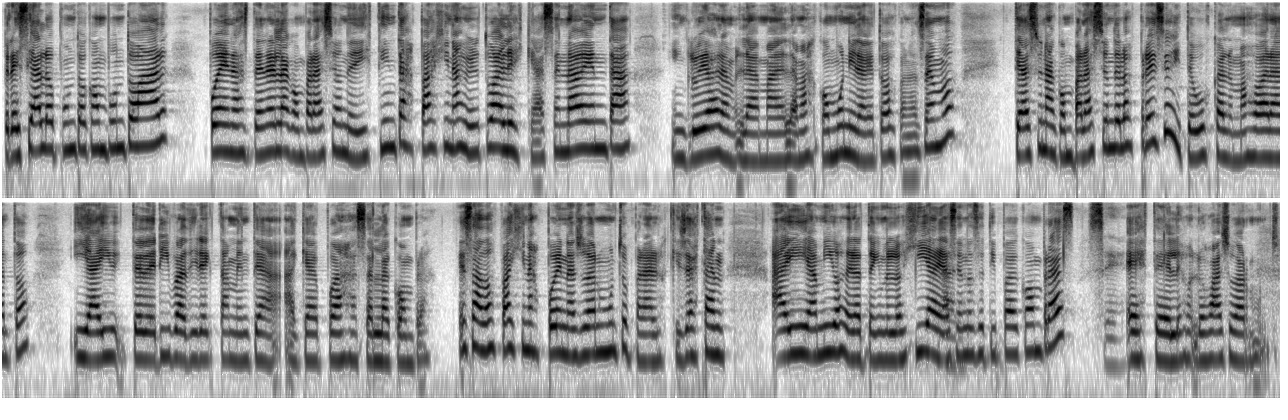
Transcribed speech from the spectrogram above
precialo.com.ar pueden tener la comparación de distintas páginas virtuales que hacen la venta, incluida la, la, la más común y la que todos conocemos, te hace una comparación de los precios y te busca lo más barato y ahí te deriva directamente a, a, que puedas hacer la compra. Esas dos páginas pueden ayudar mucho para los que ya están ahí amigos de la tecnología claro. y haciendo ese tipo de compras, sí. este, les, los va a ayudar mucho.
